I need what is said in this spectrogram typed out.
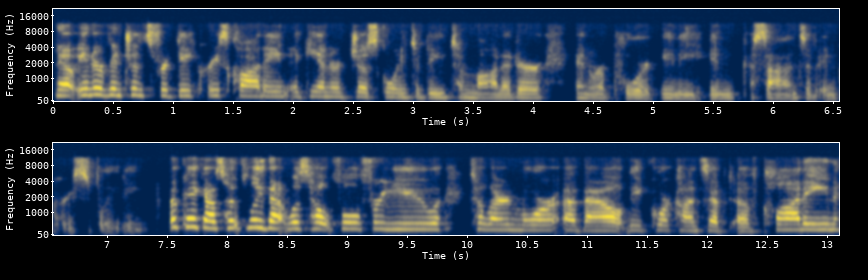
Now, interventions for decreased clotting, again, are just going to be to monitor and report any signs of increased bleeding. Okay, guys, hopefully that was helpful for you to learn more about the core concept of clotting.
